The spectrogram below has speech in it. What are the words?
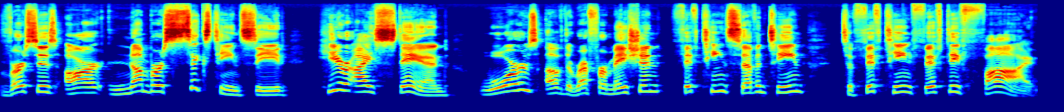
versus our number 16 seed, Here I Stand, Wars of the Reformation, 1517 to 1555.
